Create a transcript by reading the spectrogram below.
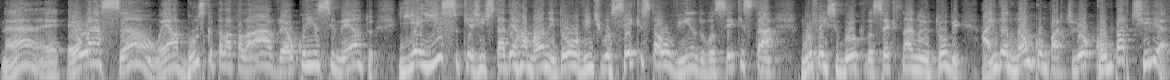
Né? É, é, oração, é a busca pela palavra, é o conhecimento. E é isso que a gente está derramando. Então, ouvinte, você que está ouvindo, você que está no Facebook, você que está no YouTube, ainda não compartilhou, compartilha.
